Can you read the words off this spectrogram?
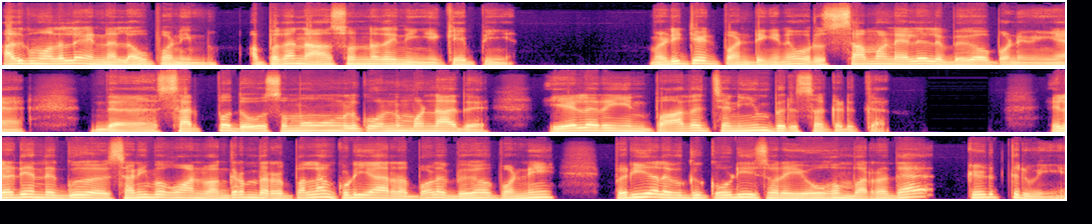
அதுக்கு முதல்ல என்னை லவ் பண்ணிடணும்? அப்போ தான் நான் சொன்னதை நீங்கள் கேட்பீங்க மெடிடேட் பண்ணிட்டீங்கன்னா ஒரு சமநிலையில் பிஹேவ் பண்ணுவீங்க. இந்த சர்ப்ப தோஷமும் உங்களுக்கு ஒன்றும் பண்ணாது. ஏழரையின் பாதச்சனியும் பெருசாக கெடுக்காது. இல்லாட்டி அந்த கு சனி பகவான் வங்கரம் பெறப்பெல்லாம் குடியாடுற போல் பிஹேவ் பண்ணி பெரிய அளவுக்கு கோடீஸ்வர யோகம் வர்றதை கெடுத்துருவீங்க.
